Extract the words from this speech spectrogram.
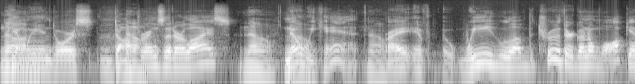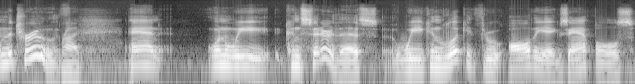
no. can I we mean, endorse doctrines that are lies? no, No, we can't. No. Right? If we who love the truth are going to walk in the truth. Right. And when we consider this, we can look at through all the examples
